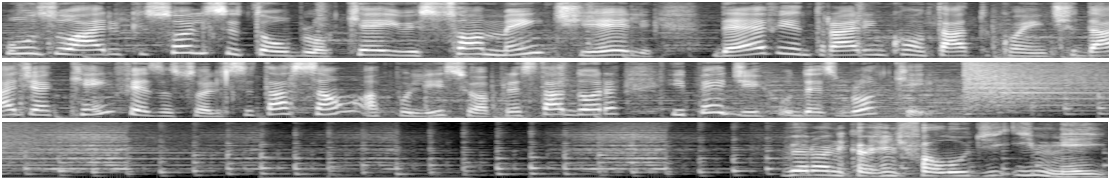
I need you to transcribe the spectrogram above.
o usuário que solicitou o bloqueio e somente ele deve entrar em contato com a entidade a quem fez a solicitação, a polícia ou a prestadora, e pedir o desbloqueio. Verônica, a gente falou de e-mail,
